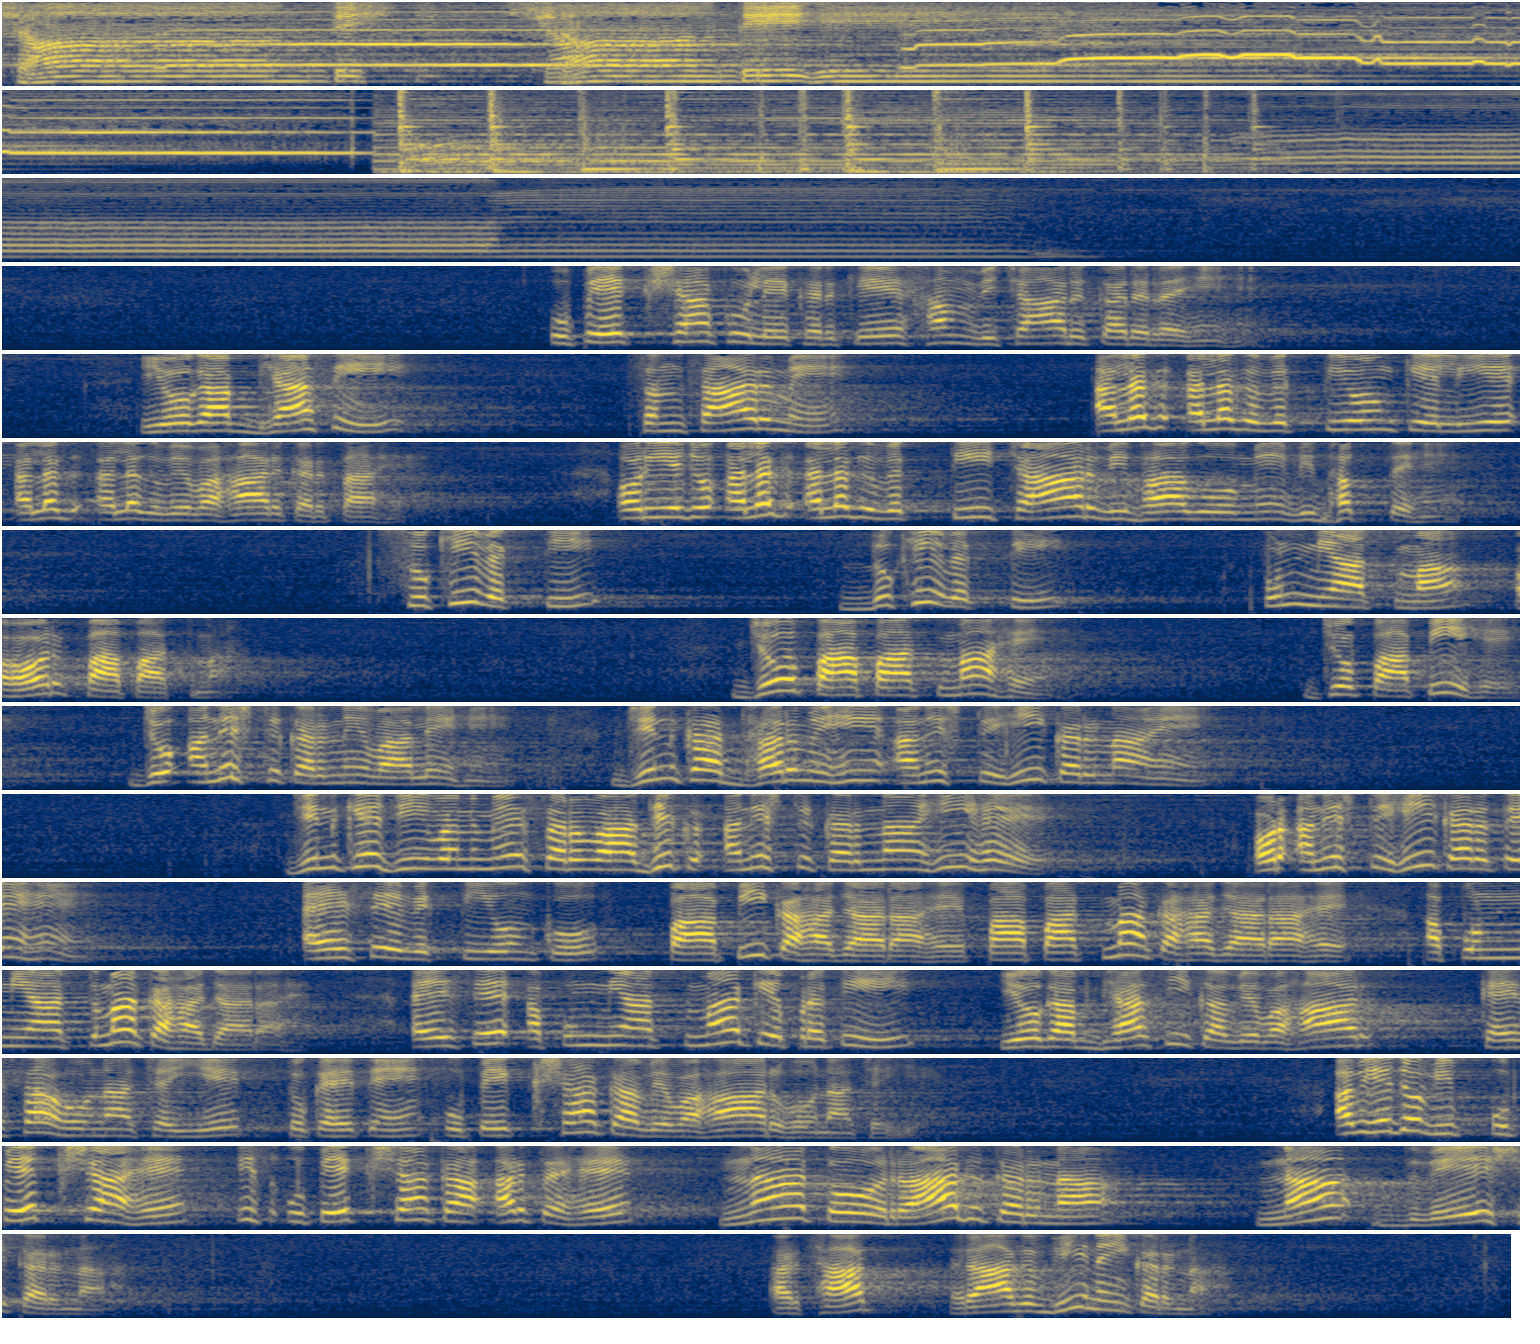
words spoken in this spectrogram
शान्तिः शान्तिः उपेक्षा को लेकर के हम विचार कर रहे हैं। योगाभ्यासी संसार में अलग अलग व्यक्तियों के लिए अलग अलग व्यवहार करता है। और ये जो अलग अलग व्यक्ति चार विभागों में विभक्त हैं, सुखी व्यक्ति, दुखी व्यक्ति, पुण्यात्मा और पापात्मा। जो पापात्मा है, जो पापी है जो अनिष्ट करने वाले हैं, जिनका धर्म ही अनिष्ट ही करना है, जिनके जीवन में सर्वाधिक अनिष्ट करना ही है और अनिष्ट ही करते हैं, ऐसे व्यक्तियों को पापी कहा जा रहा है, पापात्मा कहा जा रहा है, अपुण्यात्मा कहा जा रहा है। ऐसे अपुण्यात्मा के प्रति योगाभ्यासी का व्यवहार कैसा होना चाहिए? तो कहते हैं, उपेक्षा का व्यवहार होना चाहिए। अब ये जो उपेक्षा है, इस उपेक्षा का अर्थ है, ना तो राग करना, ना द्वेष करना। अर्थात राग भी नहीं करना।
